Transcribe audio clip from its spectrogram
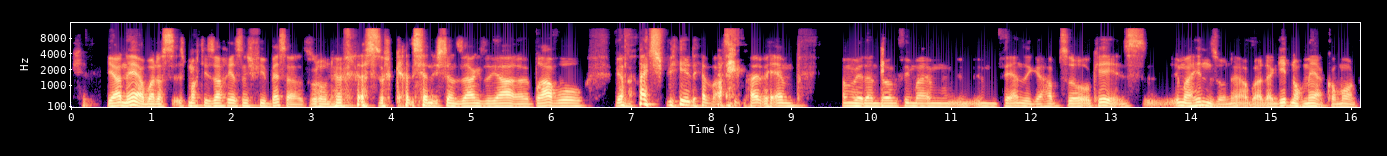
Shit. Ja, nee, aber das ist, macht die Sache jetzt nicht viel besser. So, ne? Also, du kannst ja nicht dann sagen, so, ja, äh, bravo, wir haben ein Spiel der Basketball-WM, haben wir dann irgendwie mal im, im, im Fernsehen gehabt. So, okay, ist immerhin so, ne? Aber da geht noch mehr, come on.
